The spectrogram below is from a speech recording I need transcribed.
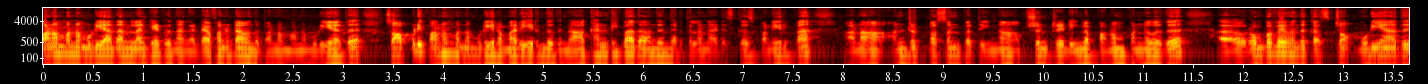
பணம் பண்ண முடியாதான்லாம் கேட்டிருந்தாங்க. டெஃபினட்டாக வந்து பணம் பண்ண முடியாது. ஸோ அப்படி பணம் பண்ண முடிகிற மாதிரி இருந்ததுன்னா, கண்டிப்பாக அதை வந்து இந்த இடத்துல நான் டிஸ்கஸ் பண்ணியிருப்பேன். ஆனால் ஹண்ட்ரட் பர்சன்ட் பார்த்தீங்கன்னா, ஆப்ஷன் ட்ரேடிங்கில் பணம் பண்ணுவது ரொம்பவே வந்து கஷ்டம். முடியாது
